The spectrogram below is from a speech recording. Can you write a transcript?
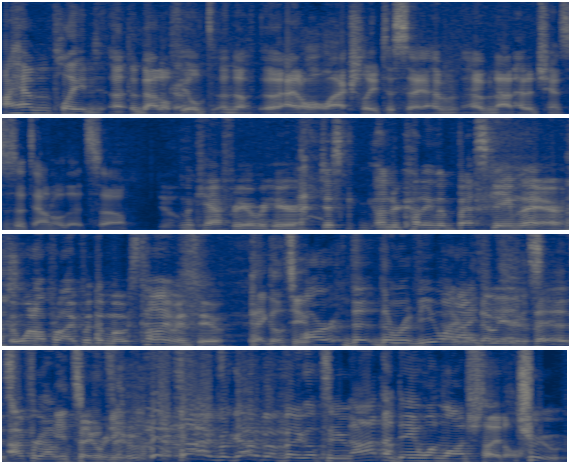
I haven't played uh, Battlefield enough uh, at all, actually, to say. I haven't have not had a chance to sit down with it. So. McCaffrey over here, just undercutting the best game there. The one I'll probably put the most time into. Peggle 2. Our, the, the review on Peggle. Is that what you're IGN gonna says I forgot about it's Peggle 2. I forgot about Peggle 2. Not a day one launch title. True.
